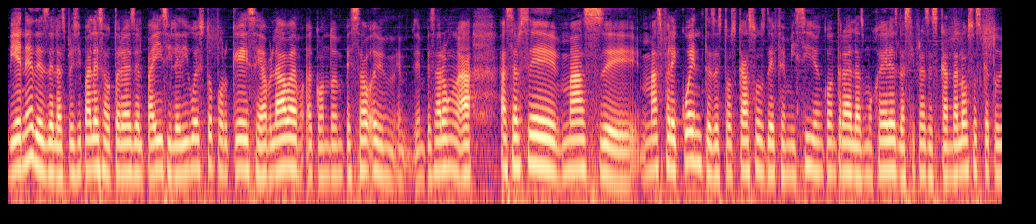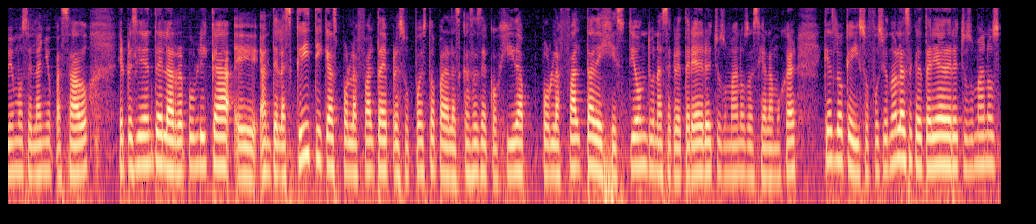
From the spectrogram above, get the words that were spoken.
viene desde las principales autoridades del país. Y le digo esto porque se hablaba eh, cuando empezó, eh, em, empezaron a hacerse más, más frecuentes estos casos de femicidio en contra de las mujeres, las cifras escandalosas que tuvimos el año pasado. El presidente de la República, ante las críticas por la falta de presupuesto para las casas de acogida, por la falta de gestión de una Secretaría de Derechos Humanos hacia la mujer, ¿qué es lo que hizo? Fusionó la Secretaría de Derechos Humanos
